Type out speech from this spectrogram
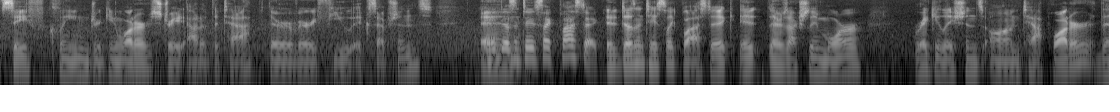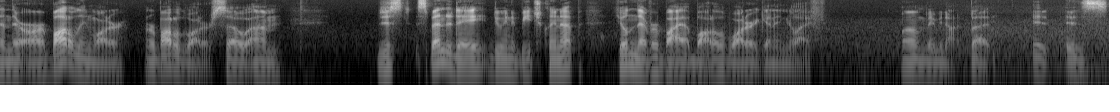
safe, clean drinking water straight out of the tap. There are very few exceptions, And, it doesn't taste like plastic. It doesn't taste like plastic. It there's actually more regulations on tap water than there are bottling water or bottled water. So um, just spend a day doing a beach cleanup. You'll never buy a bottle of water again in your life. Well, maybe not, but it is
